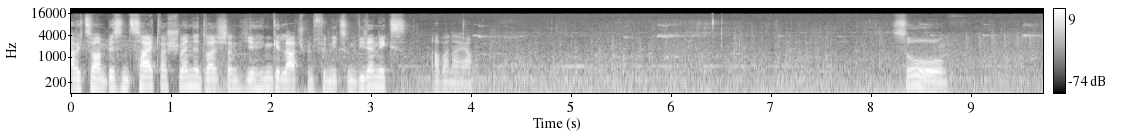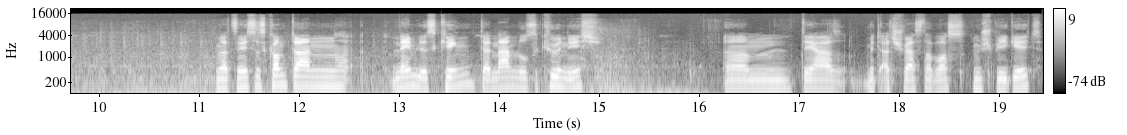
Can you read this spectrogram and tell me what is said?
Habe ich zwar ein bisschen Zeit verschwendet, weil ich dann hier hingelatscht bin für nichts und wieder nichts, aber naja. So. Und als nächstes kommt dann Nameless King, der namenlose König, ähm, der mit als schwerster Boss im Spiel gilt,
